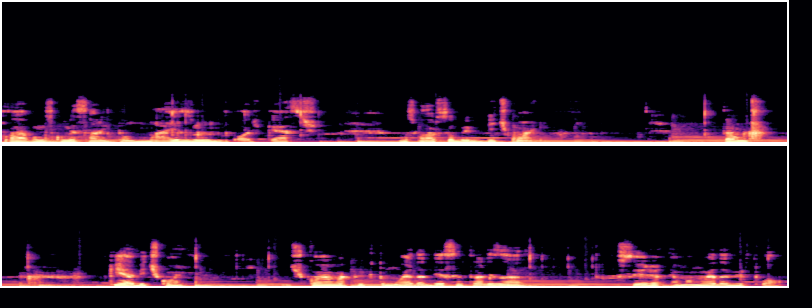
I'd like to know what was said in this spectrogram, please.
Olá, vamos começar então mais um podcast. Vamos falar sobre Bitcoin. Então, o que é Bitcoin? Bitcoin é uma criptomoeda descentralizada, ou seja, é uma moeda virtual,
